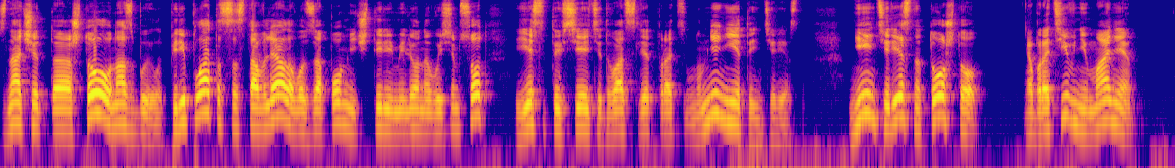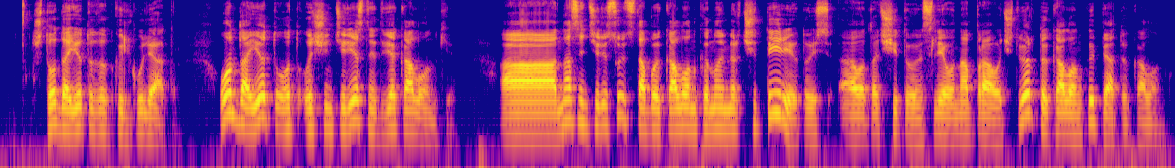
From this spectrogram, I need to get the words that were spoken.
Значит, а, что у нас было? Переплата составляла, вот запомни, 4 миллиона 800, если ты все эти 20 лет платил. Но мне не это интересно. Мне интересно то, что, обрати внимание, что дает этот калькулятор? Он дает вот очень интересные две колонки. А, нас интересует с тобой колонка номер 4, то есть а вот отсчитываем слева направо четвертую колонку и пятую колонку.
